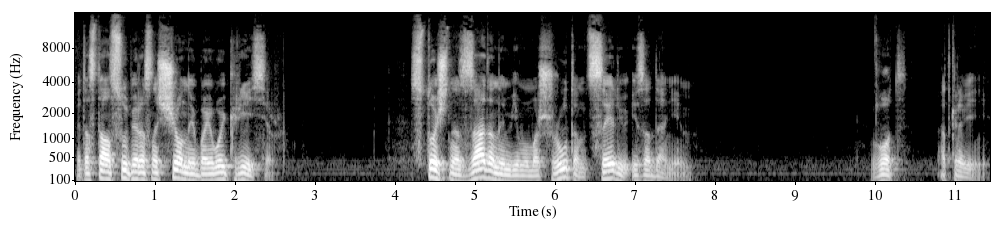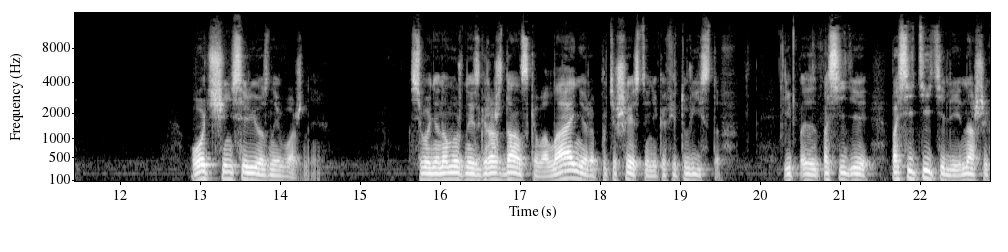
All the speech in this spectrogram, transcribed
это стал супероснащенный боевой крейсер с точно заданным ему маршрутом, целью и заданием. Вот откровение. Очень серьезное и важное. Сегодня нам нужно из гражданского лайнера путешественников и туристов и посетителей наших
